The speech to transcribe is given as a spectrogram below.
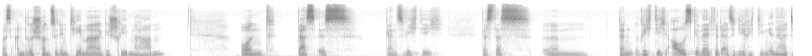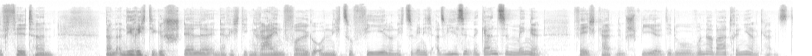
was andere schon zu dem Thema geschrieben haben. Und das ist ganz wichtig, dass das ähm, dann richtig ausgewählt wird, also die richtigen Inhalte filtern, dann an die richtige Stelle, in der richtigen Reihenfolge und nicht zu viel und nicht zu wenig. Also hier sind eine ganze Menge Fähigkeiten im Spiel, die du wunderbar trainieren kannst.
